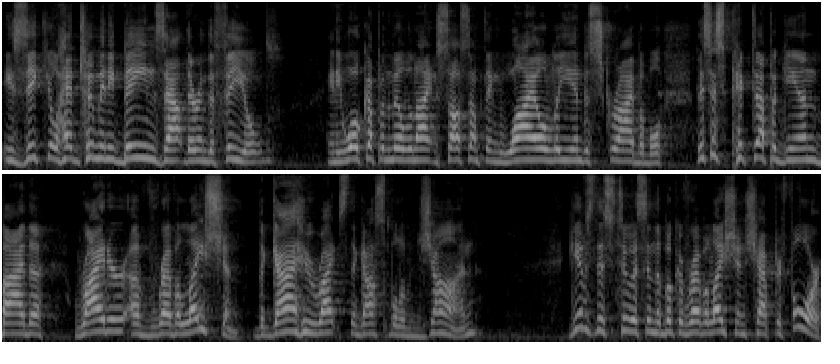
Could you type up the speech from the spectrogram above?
Ezekiel had too many beans out there in the field, and he woke up in the middle of the night and saw something wildly indescribable. This is picked up again by the writer of Revelation, the guy who writes the Gospel of John. Gives this to us in the book of Revelation, chapter 4.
